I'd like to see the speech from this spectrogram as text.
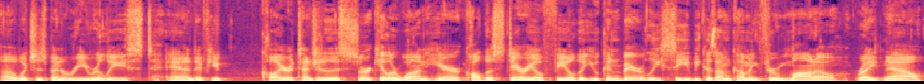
uh, which has been re released. And if you call your attention to this circular one here called the stereo field that you can barely see because I'm coming through mono right now,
